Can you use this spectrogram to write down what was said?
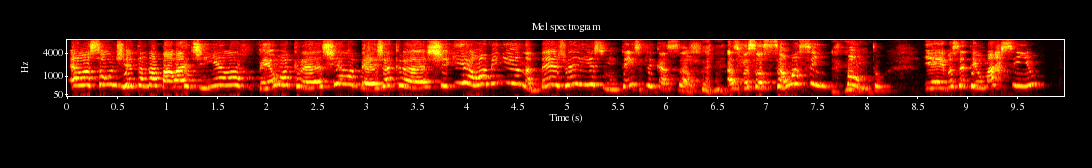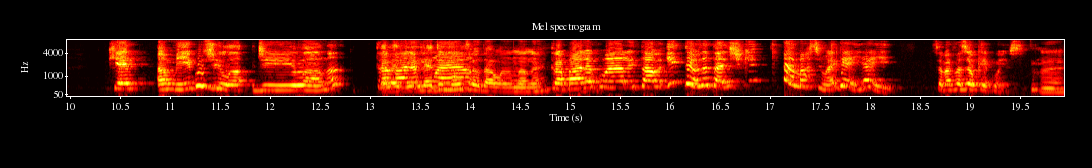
Ela só um dia tá na baladinha, ela vê uma crush, ela beija a crush e é uma menina. Beijo é isso, não tem explicação. As pessoas são assim, ponto. E aí você tem o Marcinho, que é amigo de, de Lana, trabalha ele, ele com é do ela, núcleo da Lana, né? Trabalha com ela e tal. E tem o detalhe de que é, Marcinho é gay, e aí? Você vai fazer o que com isso? É.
